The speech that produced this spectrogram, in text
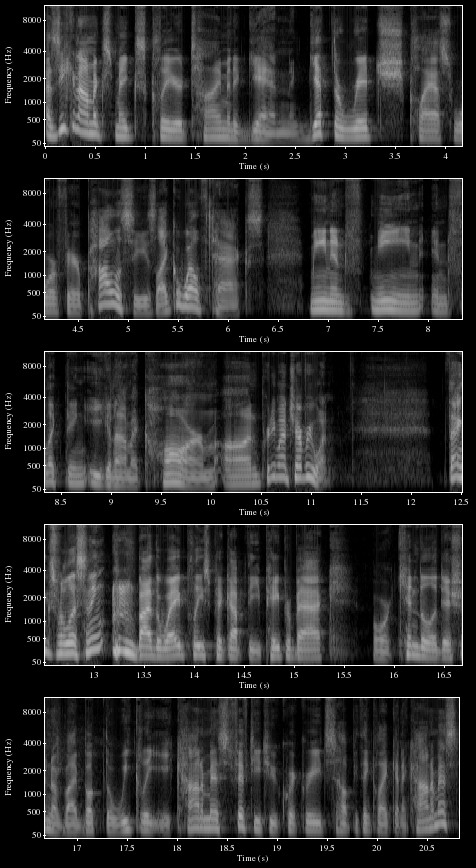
As economics makes clear time and again, get the rich class warfare policies like a wealth tax mean, inf- mean inflicting economic harm on pretty much everyone. Thanks for listening. By the way, please pick up the paperback or Kindle edition of my book, The Weekly Economist 52 Quick Reads to help you think like an economist,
